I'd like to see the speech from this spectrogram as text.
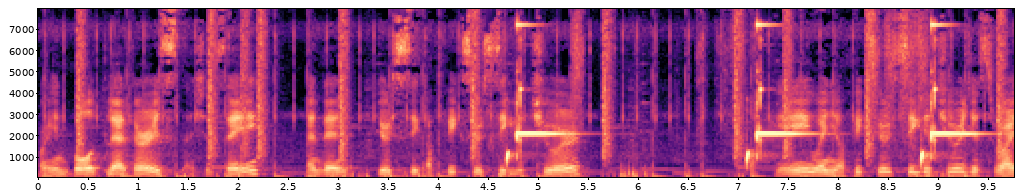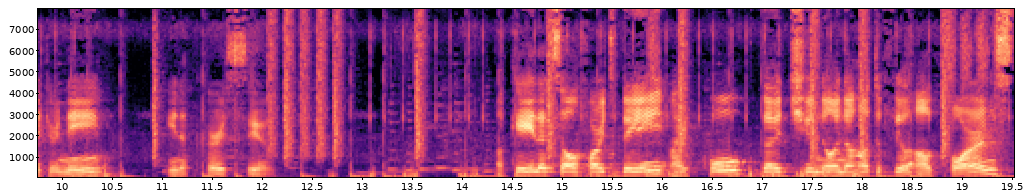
or in bold letters I should say. And then your affix your signature okay when you affix your signature just write your name in a cursive Okay, that's all for today. I hope that you know now how to fill out forms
